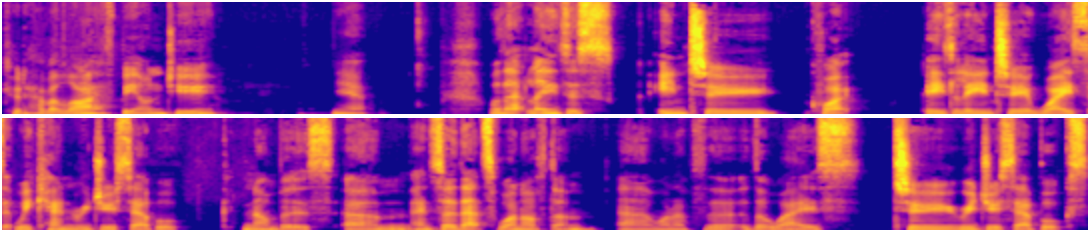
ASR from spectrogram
could have a life yeah. beyond you. Yeah. Well, that leads us into quite easily into ways that we can reduce our book numbers. Um, and so that's one of them, uh, one of the, the ways to reduce our books.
